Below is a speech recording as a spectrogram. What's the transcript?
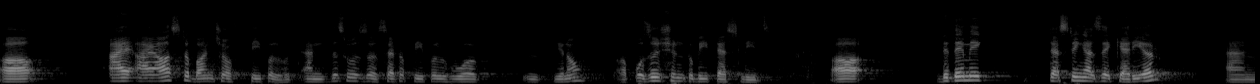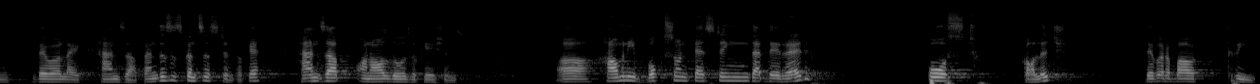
uh, I, I asked a bunch of people, and this was a set of people who were, you know, positioned to be test leads. Uh, did they make testing as their career? And they were like, hands up. And this is consistent, okay? Hands up on all those occasions. Uh, how many books on testing that they read? Post college, there were about three.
